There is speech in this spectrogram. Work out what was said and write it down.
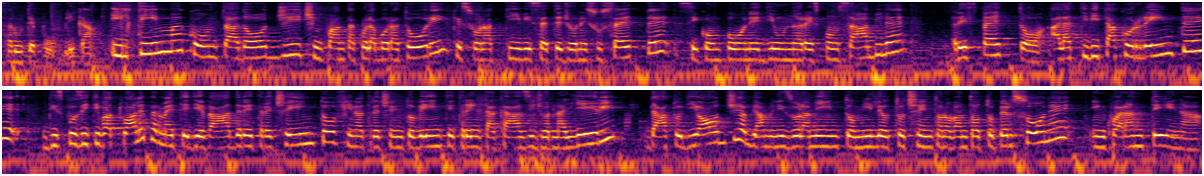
salute pubblica. Il team conta ad oggi 50 collaboratori che sono attivi 7 giorni su 7, si compone di un responsabile Rispetto all'attività corrente, il dispositivo attuale permette di evadere 300 fino a 320-30 casi giornalieri. Dato di oggi abbiamo in isolamento 1898 persone, in quarantena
